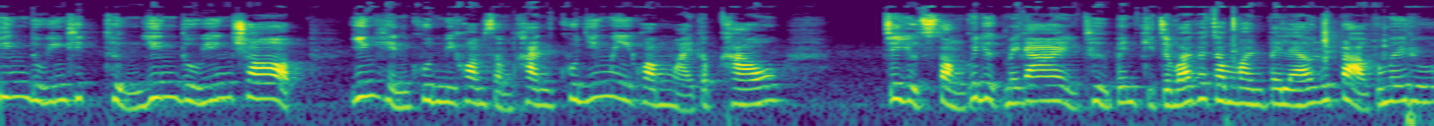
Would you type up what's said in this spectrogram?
ยิ่งดูยิ่งคิดถึง ยิ่งดูยิ่งชอบ ยิ่งเห็นคุณมีความสำคัญ คุณยิ่งมีความหมายกับเขาจะหยุดส่องก็หยุดไม่ได้ ถือเป็นกิจวัตรประจำวันไปแล้วหรือเปล่าก็ไม่รู้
